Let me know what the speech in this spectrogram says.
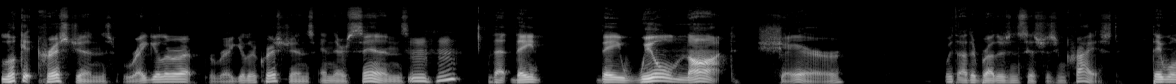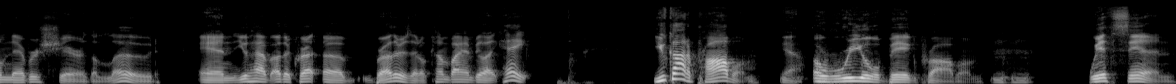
look at Christians, regular regular Christians and their sins mm-hmm. that they they will not share with other brothers and sisters in Christ. They will never share the load. And you have other uh, brothers that'll come by and be like, "Hey, you've got a problem, yeah a real big problem." mm-hmm. with sin,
